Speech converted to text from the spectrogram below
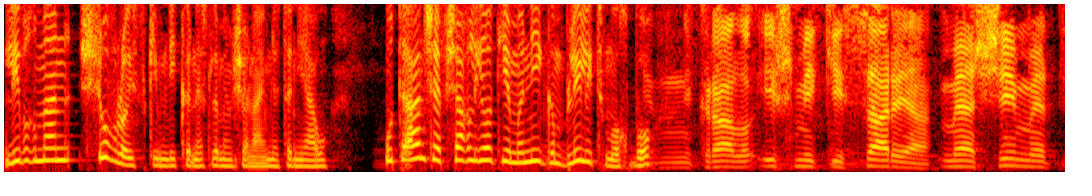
ליברמן שוב לא הסכים להיכנס לממשלה עם נתניהו. הוא טען שאפשר להיות ימני גם בלי לתמוך בו. נקרא לו איש מקיסריה, מאשים את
